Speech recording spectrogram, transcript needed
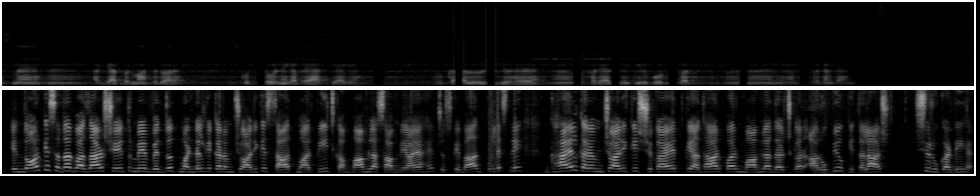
इसमें अज्ञात बदमाशों द्वारा इसको तोड़ने का प्रयास किया गया। इंदौर के सदर बाज़ार क्षेत्र में विद्युत मंडल के कर्मचारी के साथ मारपीट का मामला सामने आया है, जिसके बाद पुलिस ने घायल कर्मचारी की शिकायत के आधार पर मामला दर्ज कर आरोपियों की तलाश शुरू कर दी है।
